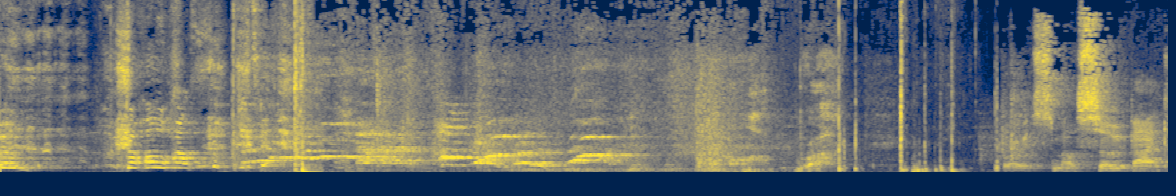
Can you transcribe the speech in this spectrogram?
What did you do? The whole house. Bro. Bro, it smells so bad.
